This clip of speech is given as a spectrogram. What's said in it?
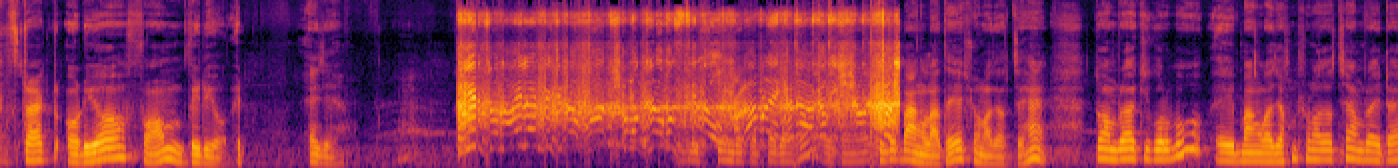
এক্সট্রাক্ট অডিও ফ্রম ভিডিও এই যে। কিন্তু বাংলাতে শোনা যাচ্ছে হ্যাঁ? তো আমরা কি করব? এই বাংলা যখন শোনা যাচ্ছে আমরা এটা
